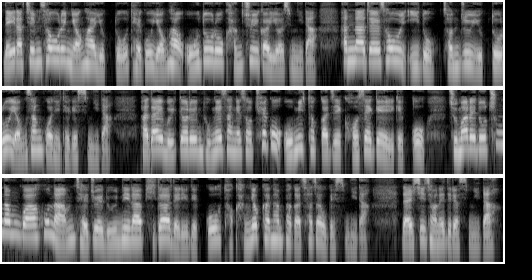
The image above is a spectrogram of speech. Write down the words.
내일 아침 서울은 영하 6도, 대구 영하 5도로 강추위가 이어집니다. 한낮에 서울 2도, 전주 6도로 영상권이 되겠습니다. 바다의 물결은 동해상에서 최고 5m까지 거세게 일겠고 주말에도 충남과 호남, 제주에 눈이나 비가 내리겠고 더 강력한 한파가 찾아오겠습니다. 날씨 전해드렸습니다.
